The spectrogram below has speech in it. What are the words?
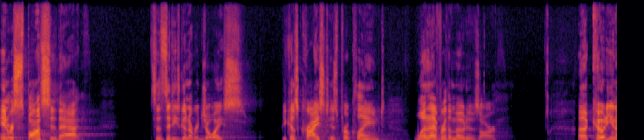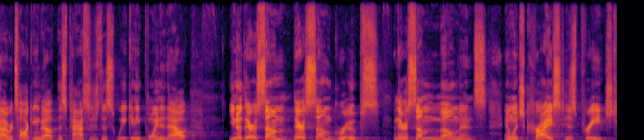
in response to that, says that he's going to rejoice because Christ is proclaimed whatever the motives are. Uh, Cody and I were talking about this passage this week, and he pointed out, you know, there are some there are some groups and there are some moments in which Christ is preached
